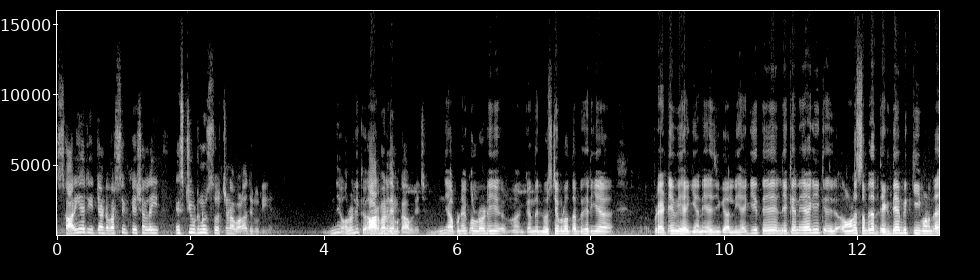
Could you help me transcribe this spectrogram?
ਸਾਰੀਆਂ ਚੀਜ਼ਾਂ ਡਿਵਰਸਿਫਿਕੇਸ਼ਨ ਲਈ ਇੰਸਟੀਚਿਊਟ ਨੂੰ ਸੋਚਣਾ ਬੜਾ ਜ਼ਰੂਰੀ ਹੈ। ਨਹੀਂ ਆਲਰੇਡੀ ਫਾਰਮਰ ਦੇ ਮੁਕਾਬਲੇ 'ਚ। ਨਹੀਂ ਆਪਣੇ ਕੋਲ ਆਲਰੇਡੀ ਕਹਿੰਦੇ ਯੂਨੀਵਰਸਿਟੀ ਵੱਲੋਂ ਤਾਂ ਬਥੇਰੀਆਂ ਵੈਰਾਈਟੀ ਵੀ ਹੈਗੀਆਂ ਨੇ ਐਸੀ ਗੱਲ ਨਹੀਂ ਹੈਗੀ। ਤੇ ਲੇਕਿਨ ਇਹ ਹੈ ਕਿ ਆਉਣ ਸਮੇਂ 'ਚ ਦੇਖਦੇ ਆ ਵੀ ਕੀ ਬਣਦਾ।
